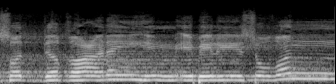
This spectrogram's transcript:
صَدَّقَ عَلَيْهِمْ إِبْلِيسُ ظَنَّ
